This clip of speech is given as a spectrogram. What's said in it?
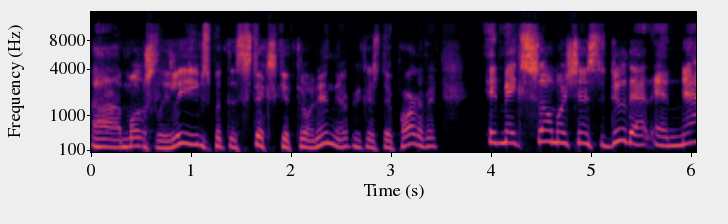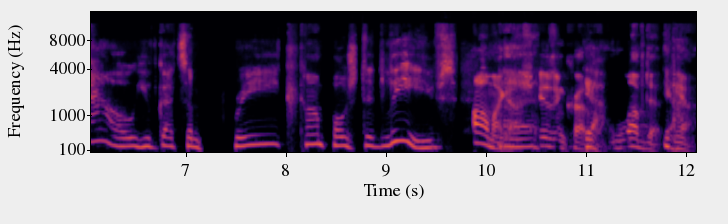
uh, mostly leaves, but the sticks get thrown in there because they're part of it. It makes so much sense to do that. And now you've got some pre-composted leaves. Oh my gosh, uh, it was incredible. Yeah. Loved it. Yeah. yeah.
